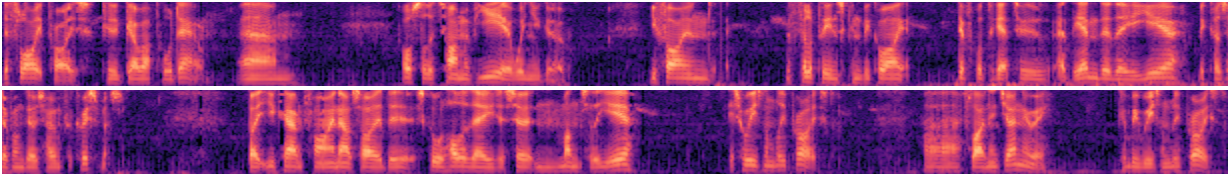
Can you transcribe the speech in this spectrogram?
the flight price could go up or down. Um, also, the time of year when you go, you find the Philippines can be quite difficult to get to at the end of the year because everyone goes home for Christmas. But you can find outside the school holidays at certain months of the year, it's reasonably priced. Uh, flying in January can be reasonably priced.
